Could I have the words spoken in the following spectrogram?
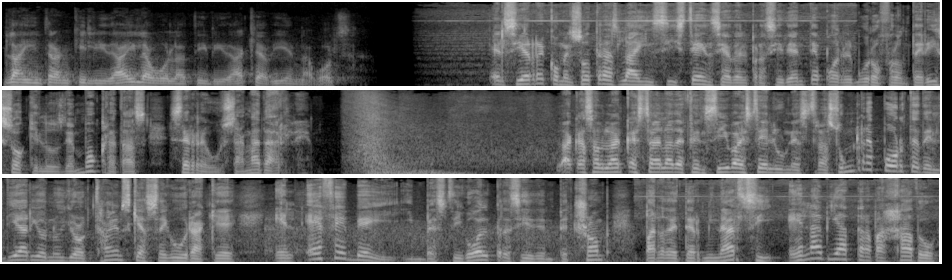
la intranquilidad y la volatilidad que había en la bolsa. El cierre comenzó tras la insistencia del presidente por el muro fronterizo que los demócratas se rehusan a darle. La Casa Blanca está en la defensiva este lunes tras un reporte del diario New York Times que asegura que el FBI investigó al presidente Trump para determinar si él había trabajado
